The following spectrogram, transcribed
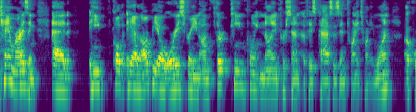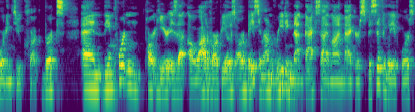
Cam Rising had he called he had an RPO or a screen on 13.9% of his passes in 2021 according to Clark Brooks. And the important part here is that a lot of RPOs are based around reading that backside linebacker specifically, of course,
